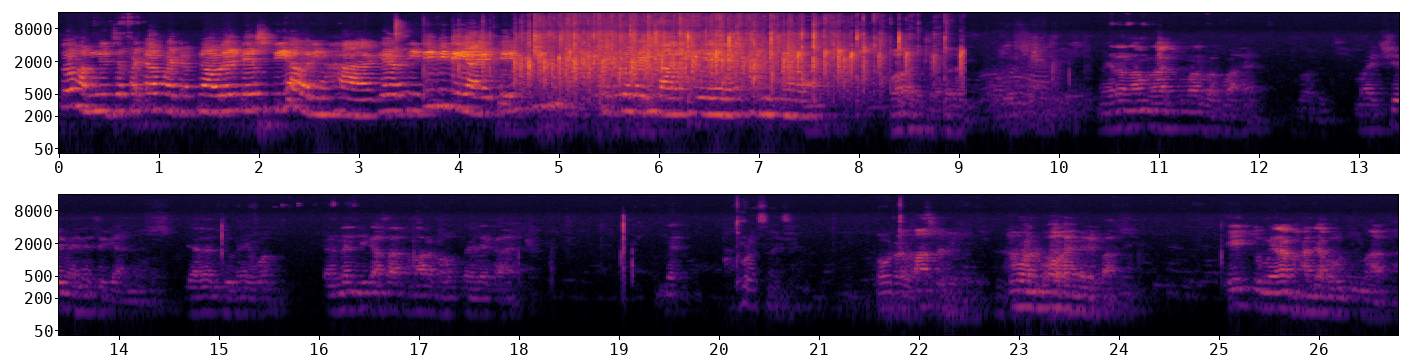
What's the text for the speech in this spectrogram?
तो हमने जब फटाफट अपना ओरल टेस्ट दिया और यहाँ आ गया और दीदी भी नहीं आए थे। सबसे बड़ी बात ये है। धन्यवाद। अच्छा बना। मेरा नाम राजकुमार वर्मा है। मैं छह महीने से ज्ञान में हूँ ज़्यादा नहीं हुआ। टंडन जी का साथ हमारा बहुत पहले का है। थोड़ा सा और। दो अनुभव है मेरे पास। एक तो मेरा भांजा बहुत बीमार था।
